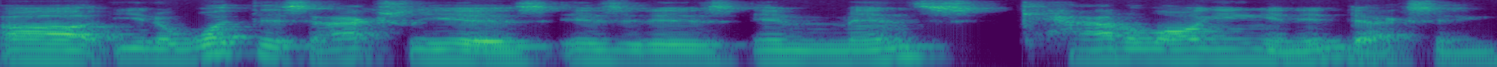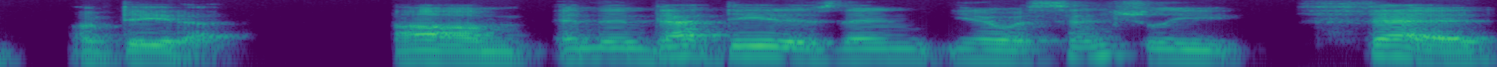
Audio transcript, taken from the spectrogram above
uh, you know, what this actually is, is it is immense cataloging and indexing of data. Um, and then that data is then, you know, essentially fed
